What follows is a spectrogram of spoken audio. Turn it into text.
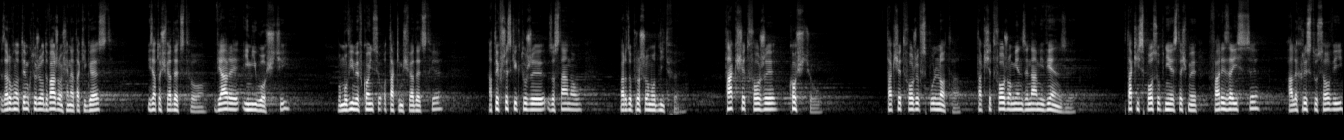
zarówno tym, którzy odważą się na taki gest i za to świadectwo wiary i miłości, bo mówimy w końcu o takim świadectwie, a tych wszystkich, którzy zostaną, bardzo proszę o modlitwę. Tak się tworzy Kościół, tak się tworzy wspólnota, tak się tworzą między nami więzy. W taki sposób nie jesteśmy faryzejscy, ale Chrystusowi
